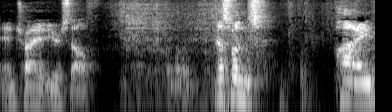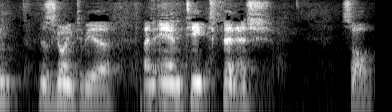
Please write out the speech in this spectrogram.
and try it yourself. This one's pine. This is going to be a an antiqued finish. So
